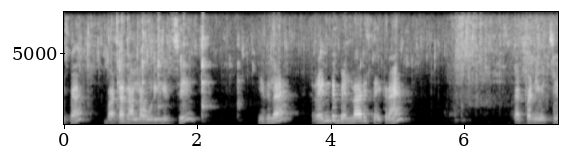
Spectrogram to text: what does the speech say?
இப்போ பட்டர் நல்லா உருகிடுச்சு இதில் ரெண்டு பெல்லாரி சேர்க்குறேன். கட் பண்ணி வச்சு.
